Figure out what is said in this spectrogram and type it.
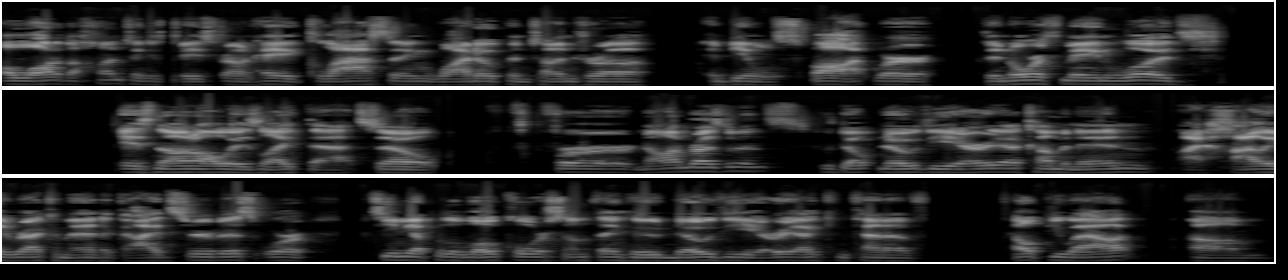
a lot of the hunting is based around hey glassing wide open tundra and being able to spot where the North Maine woods is not always like that. So for non-residents who don't know the area coming in, I highly recommend a guide service or teaming up with a local or something who know the area can kind of help you out. Um,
